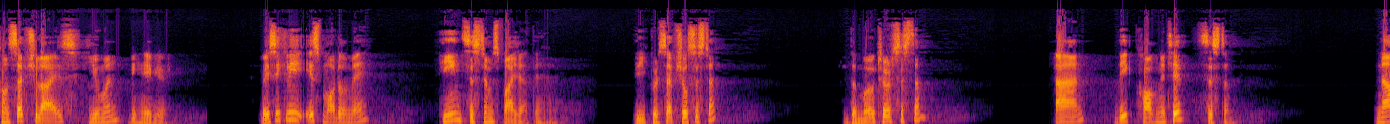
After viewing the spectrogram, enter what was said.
conceptualise human behaviour basically اس ماڈل میں تین سسٹمس پائے جاتے ہیں the perceptual system the motor system and cognitive system نا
